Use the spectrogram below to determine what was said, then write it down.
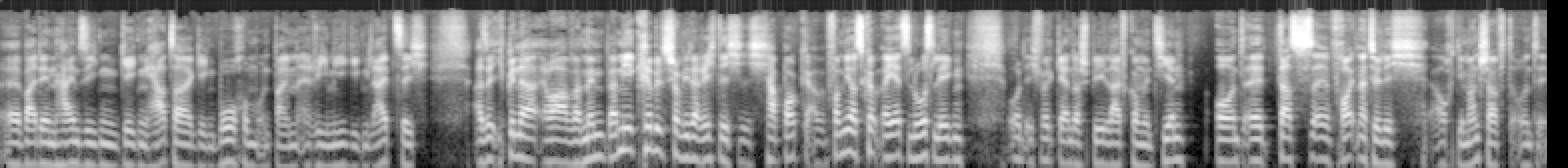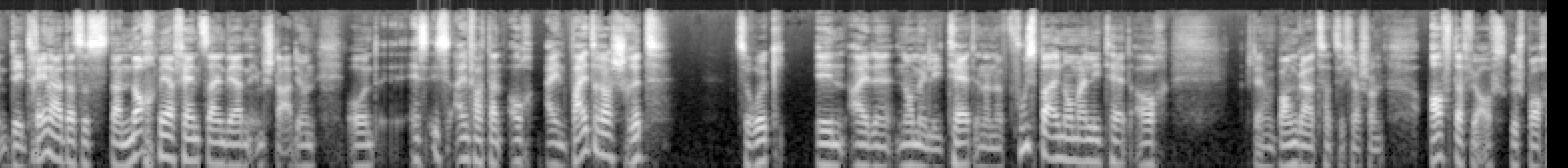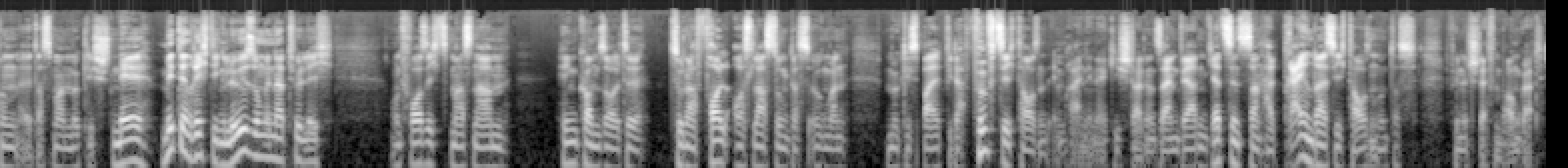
äh, bei den Heimsiegen gegen Hertha, gegen Bochum und beim Remi gegen Leipzig. Also ich bin da, oh, bei mir, bei mir kribbelt es schon wieder richtig. Ich habe Bock. Von mir aus könnten wir jetzt loslegen und ich würde gerne das Spiel live kommentieren. Und äh, das äh, freut natürlich auch die Mannschaft und den Trainer, dass es dann noch mehr Fans sein werden im Stadion. Und es ist einfach dann auch ein weiterer Schritt zurück in eine Normalität, in eine Fußballnormalität auch. Stefan Baumgart hat sich ja schon oft dafür ausgesprochen, äh, dass man möglichst schnell mit den richtigen Lösungen natürlich und Vorsichtsmaßnahmen hinkommen sollte zu einer Vollauslastung, dass irgendwann möglichst bald wieder 50.000 im Rheinenergiestadion sein werden. Jetzt sind es dann halt 33.000 und das findet Steffen Baumgart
